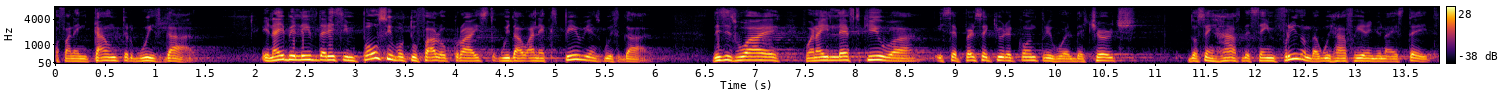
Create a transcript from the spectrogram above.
of an encounter with God. And I believe that it's impossible to follow Christ without an experience with God. This is why when I left Cuba, it's a persecuted country where the church doesn't have the same freedom that we have here in the United States.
